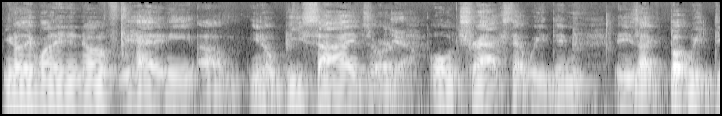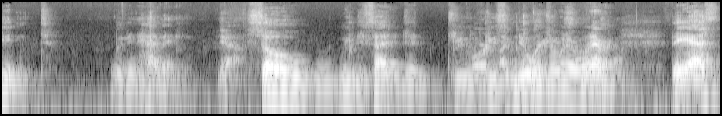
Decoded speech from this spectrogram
You know, they wanted to know if we had any um, you know B sides or Yeah. old tracks that we didn't. He's like, but we didn't. We didn't have any. Yeah. So we decided to, to Record, do like, some new ones or whatever, songs, whatever. yeah. They asked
